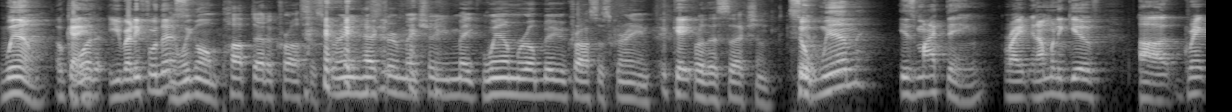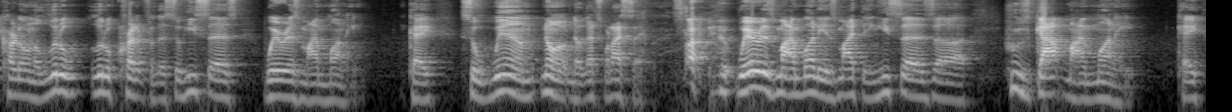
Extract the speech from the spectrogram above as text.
Whim. Okay, What- you ready for this? And we're going to pop that across the screen, Hector. Make sure you make whim real big across the screen Okay. for this section. So whim is my thing, right? And I'm going to give uh, Grant Cardone a little little credit for this. So he says, "Where is my money?" Okay. So whim, no, no, that's what I say. Where is my money is my thing. He says, uh, "Who's got my money?" Okay.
